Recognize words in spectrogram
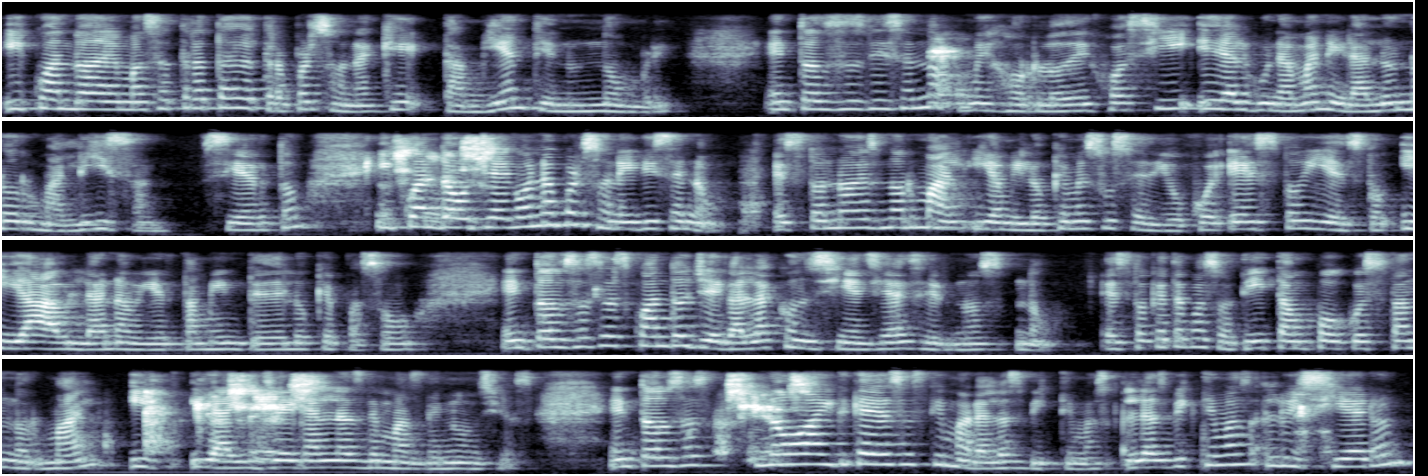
Y cuando además se trata de otra persona que también tiene un nombre, entonces dicen, no, mejor lo dejo así y de alguna manera lo normalizan, ¿cierto? Y cuando llega una persona y dice, no, esto no es normal y a mí lo que me sucedió fue esto y esto y hablan abiertamente de lo que pasó, entonces es cuando llega la conciencia de decirnos, no, esto que te pasó a ti tampoco es tan normal y, y ahí llegan las demás denuncias. Entonces, no hay que desestimar a las víctimas. Las víctimas lo hicieron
